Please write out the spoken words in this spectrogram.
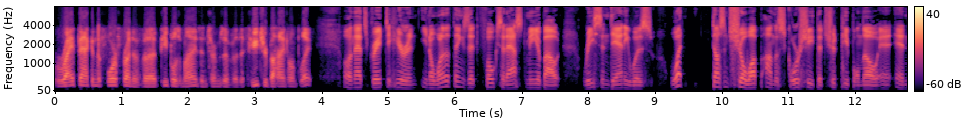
right back in the forefront of uh, people's minds in terms of uh, the future behind home plate. Well, and that's great to hear. And you know, one of the things that folks had asked me about Reese and Danny was what doesn't show up on the score sheet that should people know, and, and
